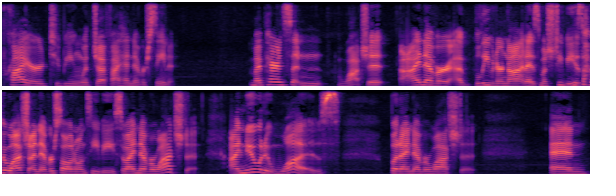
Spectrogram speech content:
prior to being with Jeff, I had never seen it. My parents didn't watch it. I never, uh, believe it or not, as much TV as I watched, I never saw it on TV, so I never watched it. I knew what it was, but I never watched it. And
